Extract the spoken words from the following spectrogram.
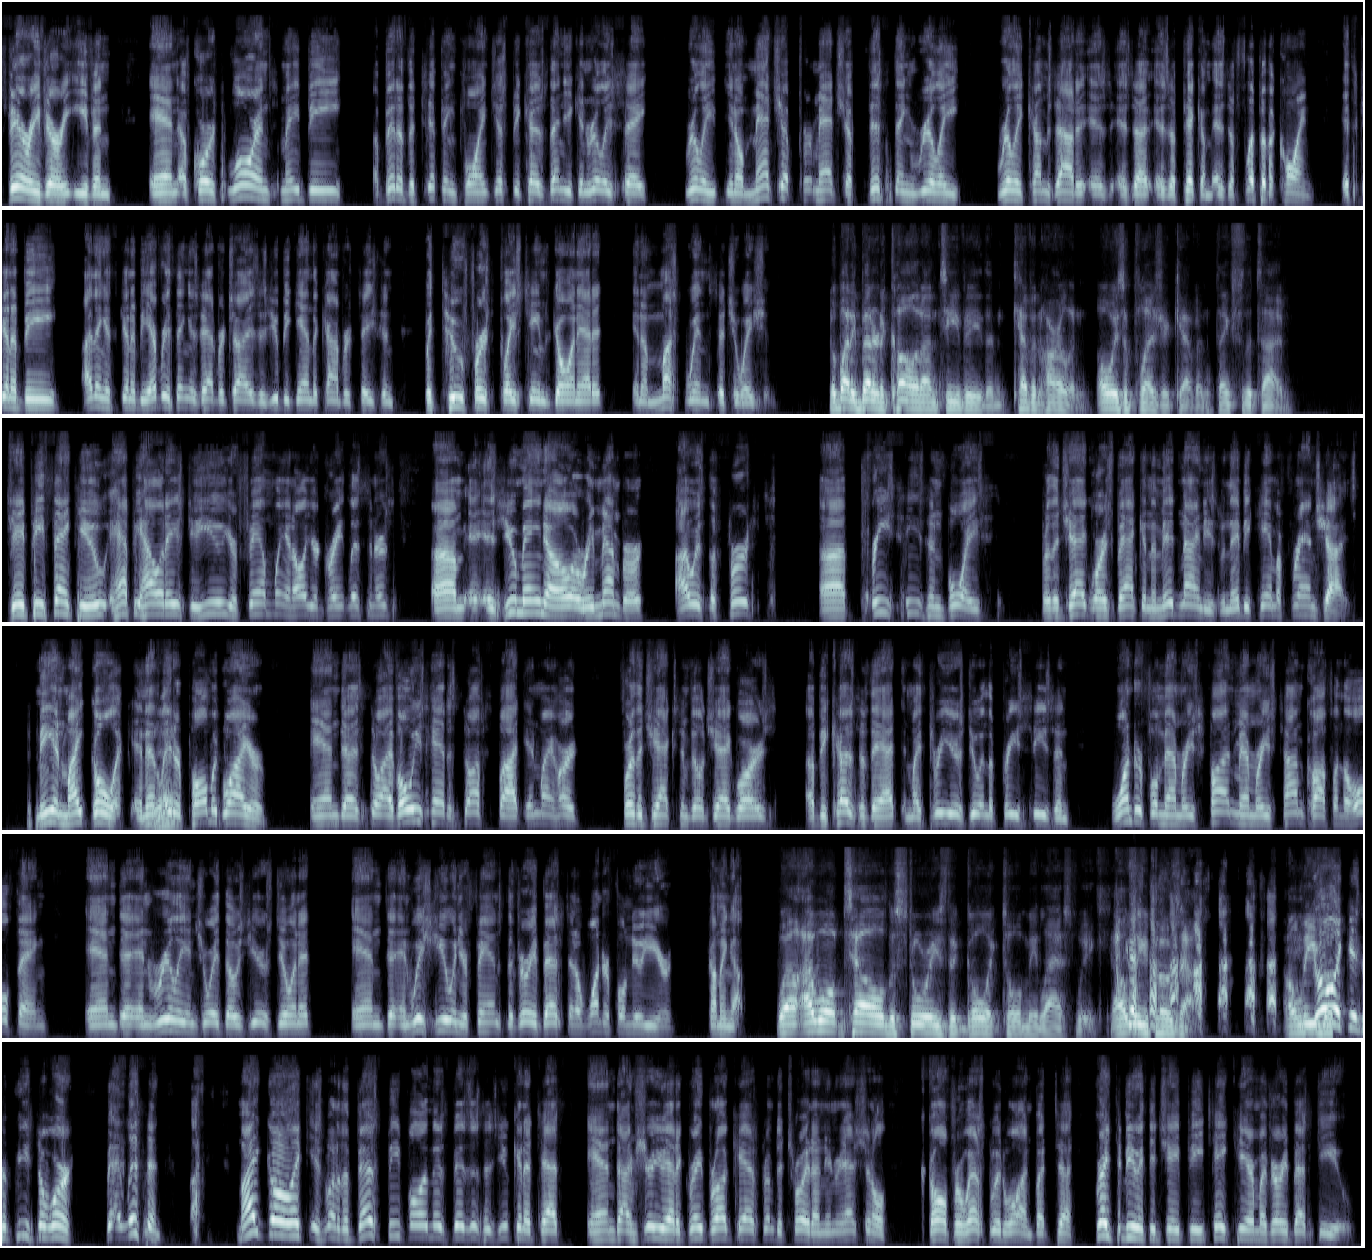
very very even. And of course, Lawrence may be a bit of the tipping point just because then you can really say, really, you know, matchup per matchup, this thing really, really comes out as, as a as a pick 'em, as a flip of the coin. It's going to be, I think it's going to be everything is advertised as you began the conversation with two first place teams going at it in a must win situation. Nobody better to call it on TV than Kevin Harlan. Always a pleasure, Kevin. Thanks for the time. JP, thank you. Happy holidays to you, your family, and all your great listeners. Um, as you may know or remember, I was the first uh, preseason voice for the Jaguars back in the mid 90s when they became a franchise. Me and Mike Golic, and then yeah. later Paul Maguire. And uh, so I've always had a soft spot in my heart for the Jacksonville Jaguars uh, because of that. In my three years doing the preseason, wonderful memories, fond memories, Tom Coughlin, the whole thing, and uh, and really enjoyed those years doing it. And uh, and wish you and your fans the very best and a wonderful new year coming up. Well, I won't tell the stories that Golic told me last week. I'll leave those out. I'll leave. Golic those. is a piece of work. Listen, Mike Golic is one of the best people in this business, as you can attest. And I'm sure you had a great broadcast from Detroit on International Call for Westwood One. But uh, great to be with you, JP. Take care. My very best to you.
